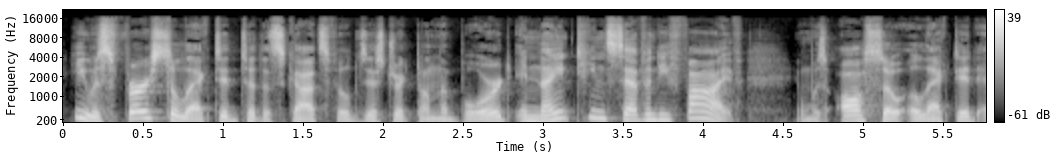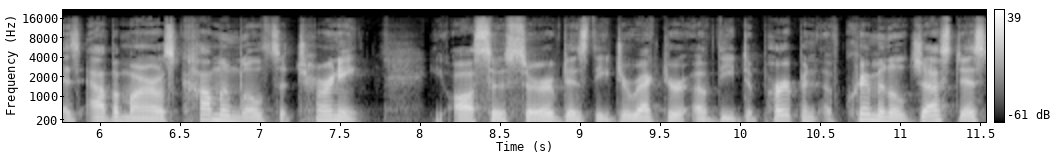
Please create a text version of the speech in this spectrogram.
He was first elected to the Scottsville District on the board in 1975 and was also elected as Albemarle's Commonwealth's attorney. He also served as the director of the Department of Criminal Justice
